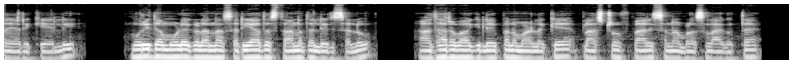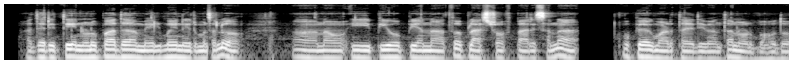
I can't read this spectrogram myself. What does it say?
ತಯಾರಿಕೆಯಲ್ಲಿ ಮುರಿದ ಮೂಳೆಗಳನ್ನು ಸರಿಯಾದ ಸ್ಥಾನದಲ್ಲಿರಿಸಲು ಆಧಾರವಾಗಿ ಲೇಪನ ಮಾಡಲಿಕ್ಕೆ ಪ್ಲಾಸ್ಟರ್ ಆಫ್ ಪ್ಯಾರಿಸನ್ನು ಬಳಸಲಾಗುತ್ತೆ. ಅದೇ ರೀತಿ ನುಣುಪಾದ ಮೇಲ್ಮೈ ನಿರ್ಮಿಸಲು ನಾವು ಈ ಪಿ ಒ ಪಿಯನ್ನು ಅಥವಾ ಪ್ಲಾಸ್ಟರ್ ಆಫ್ ಪ್ಯಾರಿಸನ್ನು ಉಪಯೋಗ ಮಾಡ್ತಾ ಇದ್ದೀವಿ ಅಂತ ನೋಡಬಹುದು.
